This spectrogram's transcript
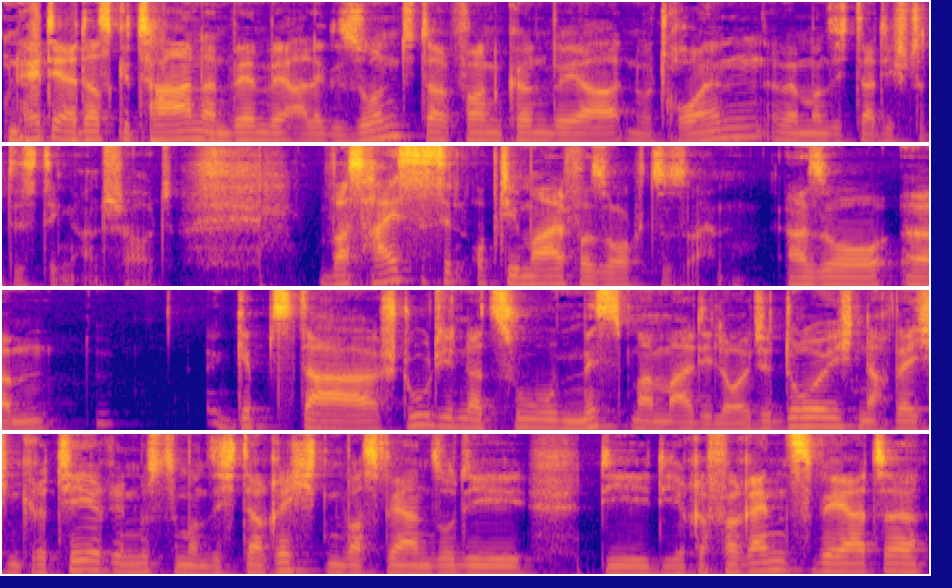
Und hätte er das getan, dann wären wir alle gesund. Davon können wir ja nur träumen, wenn man sich da die Statistiken anschaut. Was heißt es denn, optimal versorgt zu sein? Also ähm, Gibt es da Studien dazu? Misst man mal die Leute durch? Nach welchen Kriterien müsste man sich da richten? Was wären so die, die, die Referenzwerte?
